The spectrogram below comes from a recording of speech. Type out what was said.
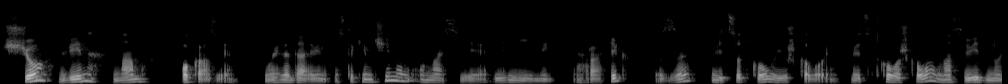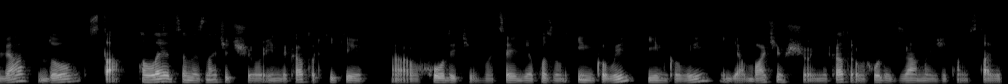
Що він нам показує? Виглядає він ось таким чином. У нас є лінійний графік з відсотковою шкалою. Відсоткова шкала у нас від 0 до 100. Але це не значить, що індикатор тільки входить в цей діапазон. Інколи, інколи я бачив, що індикатор виходить за межі там 100%.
